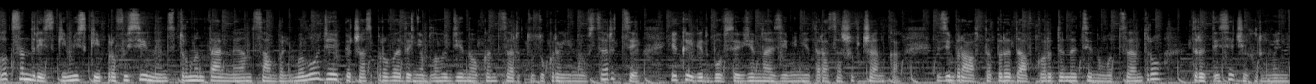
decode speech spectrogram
Олександрійський міський професійний інструментальний ансамбль Мелодія під час проведення благодійного концерту з Україною в серці, який відбувся в гімназії імені Тараса Шевченка, зібрав та передав координаційному центру 3 тисячі гривень.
